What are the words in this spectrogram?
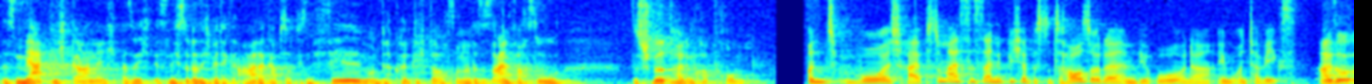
das merke ich gar nicht. Also es ist nicht so, dass ich mir denke, ah, da gab es doch diesen Film und da könnte ich doch, sondern das ist einfach so, das schwirrt halt im Kopf rum. Und wo schreibst du meistens deine Bücher? Bist du zu Hause oder im Büro oder irgendwo unterwegs? Also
